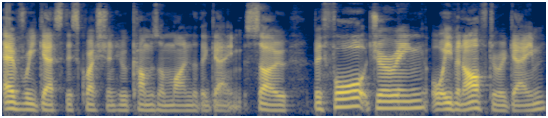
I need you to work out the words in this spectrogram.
every guest this question who comes on Mind of the Game. So, before, during, or even after a game,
